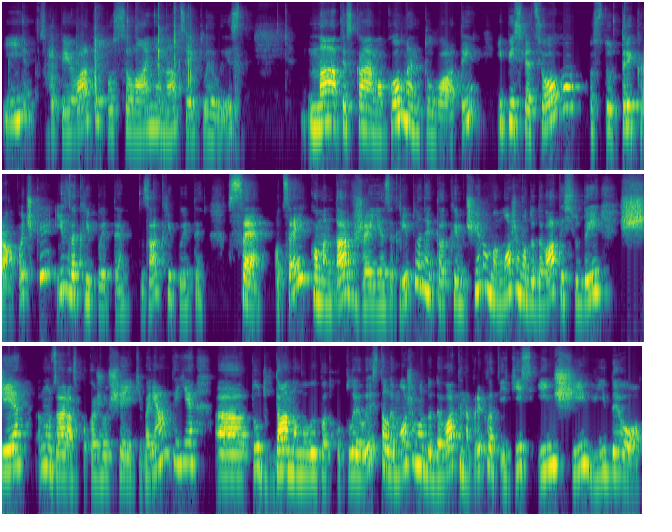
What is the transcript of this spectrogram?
І скопіювати посилання на цей плейлист. Натискаємо коментувати, і після цього ось тут три крапочки, і закріпити. Закріпити. Все, оцей коментар вже є закріплений. Таким чином ми можемо додавати сюди ще, ну зараз покажу ще, які варіанти є. Е, Тут в даному випадку плейлист, але можемо додавати, наприклад, якісь інші відео.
